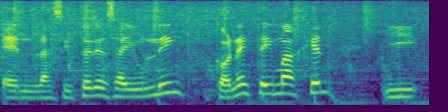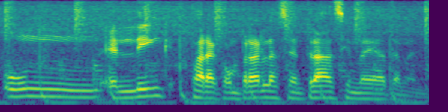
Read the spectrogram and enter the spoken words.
en las historias hay un link con esta imagen y un, el link para comprar las entradas inmediatamente.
